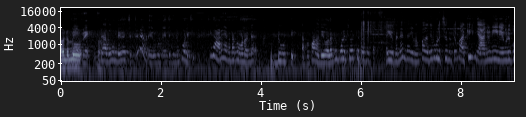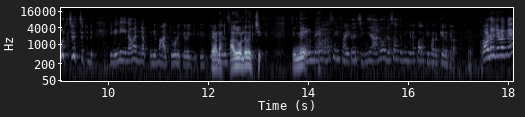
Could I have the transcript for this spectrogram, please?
അവന്റെ മീൻ. എന്നിട്ട് വെച്ചിട്ട് എവിടെയെങ്കിലും കൊണ്ടുപോയിട്ട് ഇങ്ങനെ പൊളിക്കും. ഇതാണ് ഞങ്ങളുടെ റോണന്റെ ഡ്യൂട്ടി. അപ്പൊ പകുതിയോളം പൊളിച്ച് വെച്ചിട്ടുണ്ട് കേട്ടോ അയ്യോ ഇവനല്ല ഇവൻ പകുതി പൊളിച്ച് വന്നിട്ട് ബാക്കി ഞാനും നീനയും കൂടി പൊളിച്ച് വെച്ചിട്ടുണ്ട്. ഇനി നീന വന്നം. ഇനി ബാക്കി പൊളിക്കണേക്ക്. അതുകൊണ്ട് വെച്ച്. ഇനി അവിടെ സേഫ് ആയിട്ട് വെച്ച്. ഞാൻ ഓരോ സ്ഥലത്ത് നിന്ന് ഇങ്ങനെ പറക്കി പറക്കി എടുക്കണം. റോഡ് ഇങ്ങോട്ട് വന്നേ.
